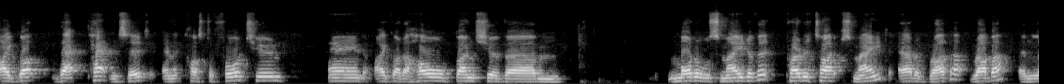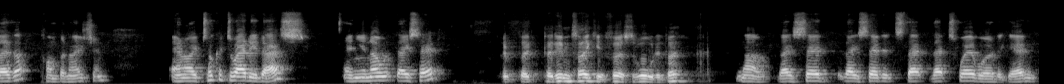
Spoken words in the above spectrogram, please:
I got that patented, and it cost a fortune. And I got a whole bunch of um, models made of it, prototypes made out of rubber, rubber and leather combination. And I took it to Adidas, and you know what they said? They, they didn't take it first of all, did they? No, they said they said it's that that swear word again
